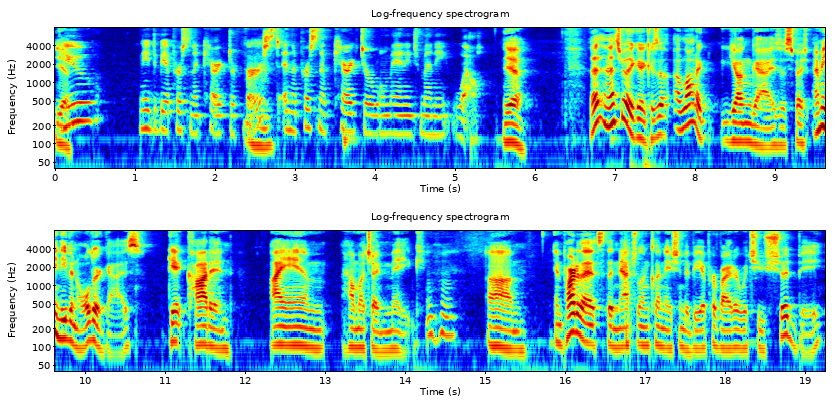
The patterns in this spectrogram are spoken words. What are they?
Yeah. Mm-hmm. You need to be a person of character 1st and the person of character will manage money well. yeah. That, and that's really good because a, a lot of young guys, especially, I mean, even older guys, get caught in I am how much I make. Um, and part of that's the natural inclination to be a provider, which you should be.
